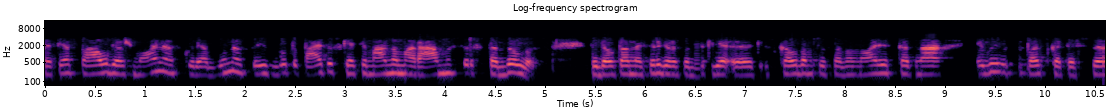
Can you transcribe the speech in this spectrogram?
kad tie suaugę žmonės, kurie būna su jais, būtų patys kiek įmanoma ramus ir stabilus. Tai dėl to mes irgi visada e, kalbam su savanoriais, kad, na, jeigu jūs pats, kad esi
